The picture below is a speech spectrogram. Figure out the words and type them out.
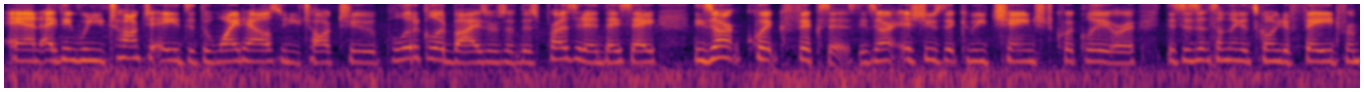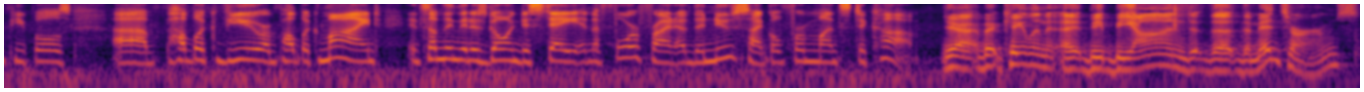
And I think when you talk to aides at the White House, when you talk to political advisors of this president, they say these aren't quick fixes. These aren't issues that can be changed quickly, or this isn't something that's going to fade from people's uh, public view or public mind. It's something that is going to stay in the forefront of the news cycle for months to come. Yeah, but Kaitlan, uh, beyond the, the midterms,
